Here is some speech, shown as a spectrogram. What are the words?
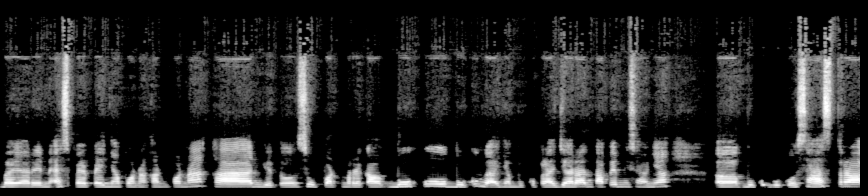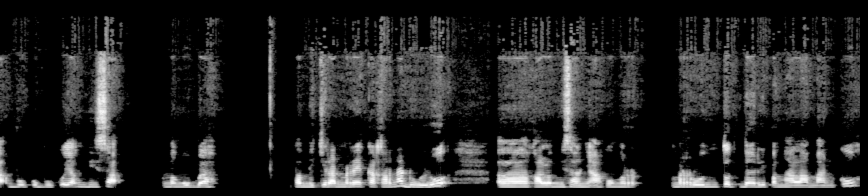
bayarin SPP-nya ponakan-ponakan gitu, support mereka buku, buku nggak hanya buku pelajaran tapi misalnya uh, buku-buku sastra, buku-buku yang bisa mengubah pemikiran mereka karena dulu uh, kalau misalnya aku meruntut dari pengalamanku,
